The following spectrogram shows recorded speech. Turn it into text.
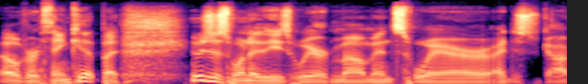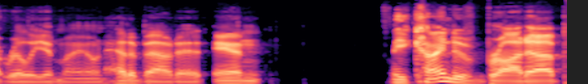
overthink it. But it was just one of these weird moments where I just got really in my own head about it. And it kind of brought up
